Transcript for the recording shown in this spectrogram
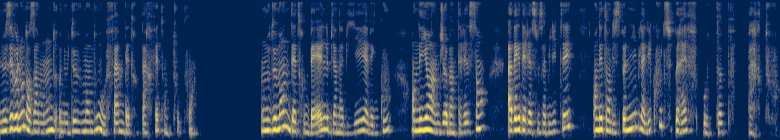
Nous évoluons dans un monde où nous demandons aux femmes d'être parfaites en tout point. On nous demande d'être belles, bien habillées, avec goût, en ayant un job intéressant, avec des responsabilités, en étant disponible, à l'écoute, bref, au top partout.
